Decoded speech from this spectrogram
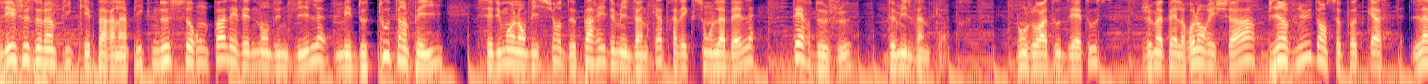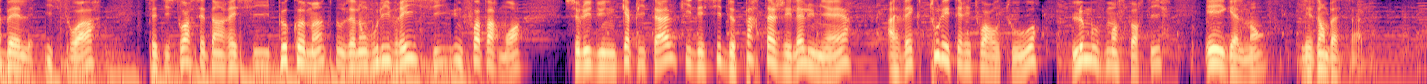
Les Jeux olympiques et paralympiques ne seront pas l'événement d'une ville, mais de tout un pays. C'est du moins l'ambition de Paris 2024 avec son label Terre de Jeux 2024. Bonjour à toutes et à tous, je m'appelle Roland Richard, bienvenue dans ce podcast Label Histoire. Cette histoire, c'est un récit peu commun que nous allons vous livrer ici une fois par mois, celui d'une capitale qui décide de partager la lumière avec tous les territoires autour, le mouvement sportif et également les ambassades.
